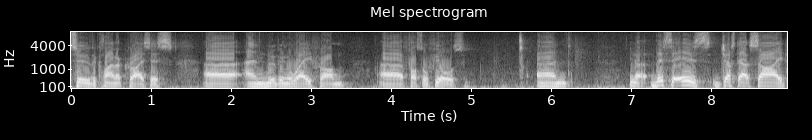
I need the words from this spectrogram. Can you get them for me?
to the climate crisis uh, and moving away from uh, fossil fuels. And you know, this is just outside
